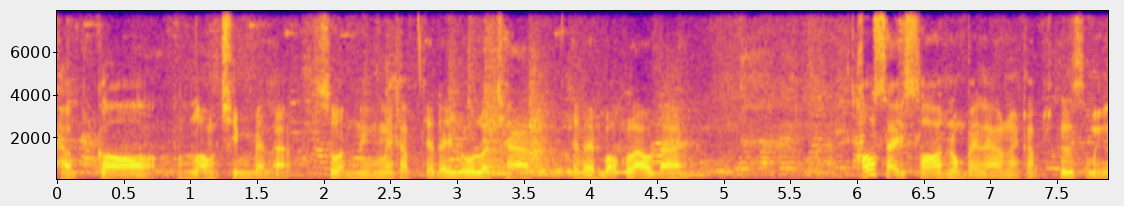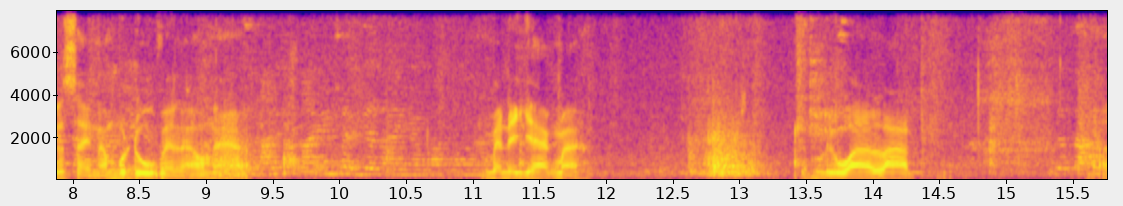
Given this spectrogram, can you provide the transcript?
ครับก็ลองชิมไปแล้วส่วนหนึ่งนะครับจะได้รู้รสชาติจะได้บอกเล่าได้ เขาใส่ซอสลงไปแล้วนะครับ คือเหมือนก็ใส่น้ำบูดูไปแล้วนะฮะไม่ได้แยกมา หรือว่าราดอ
